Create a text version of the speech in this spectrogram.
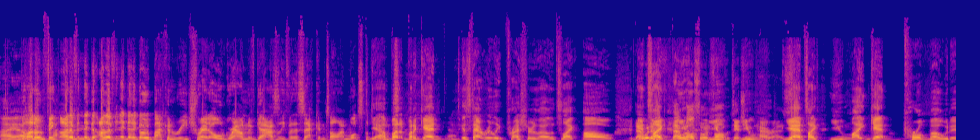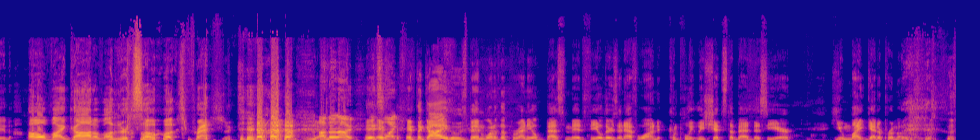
I because uh, I don't think I don't think they're I don't think they're going to go back and retread old ground with Gasly for the second time. What's the Yeah, point? but but again, is that really pressure though? It's like, oh, That it's would like that would also involve you- ditching you- Perez. Yeah, it's like you might get promoted. Oh my god, I'm under so much pressure. I don't know. It's if, like if the guy who's been one of the perennial best midfielders in F1 completely shits the bed this year, you might get a promotion.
